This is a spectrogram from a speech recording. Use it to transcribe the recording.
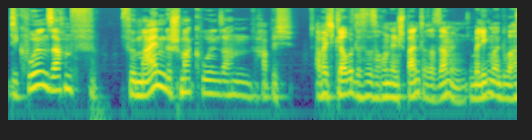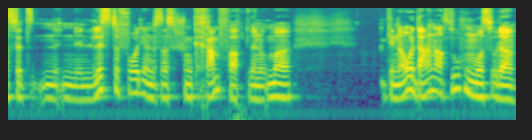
die coolen Sachen, für meinen Geschmack coolen Sachen, habe ich. Aber ich glaube, das ist auch ein entspannteres Sammeln. Überleg mal, du hast jetzt eine, Liste vor dir und das ist schon krampfhaft, wenn du immer genau danach suchen musst oder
